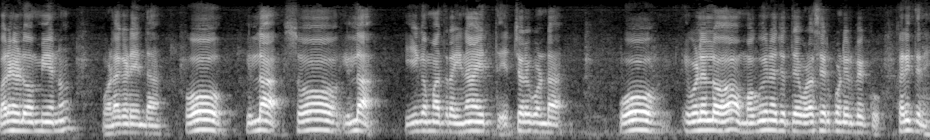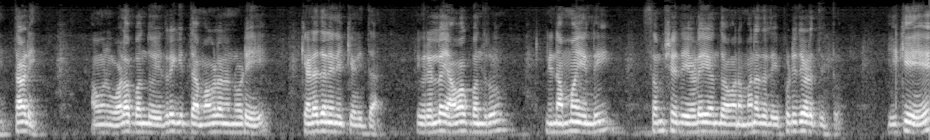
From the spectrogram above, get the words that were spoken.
ಬರ ಹೇಳು ಅಮ್ಮಿಯನ್ನು. ಒಳಗಡೆಯಿಂದ. ಓ, ಇಲ್ಲ, ಸೋ, ಇಲ್ಲ. ಈಗ ಮಾತ್ರ ಇನಾಯತ್ ಎಚ್ಚರಗೊಂಡ. ಓ, ಇವಳೆಲ್ಲೋ ಮಗುವಿನ ಜೊತೆ ಒಳ ಸೇರಿಕೊಂಡಿರಬೇಕು. ಕರಿತೀನಿ, ತಾಳಿ. ಅವನು ಒಳ ಬಂದು ಎದುರಿಗಿದ್ದ ಮಗಳನ್ನು ನೋಡಿ ಕೆಳದನೇ ಕೇಳಿದ್ದ, ಇವರೆಲ್ಲ ಯಾವಾಗ ಬಂದರು? ನಿನ್ನ ಅಮ್ಮ ಎಲ್ಲಿ? ಸಂಶಯದ ಎಳೆಯೊಂದು ಅವನ ಮನದಲ್ಲಿ ಪುಡಿದೇಳುತ್ತಿತ್ತು ಈಕೆಯೇ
